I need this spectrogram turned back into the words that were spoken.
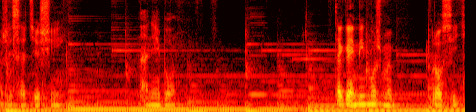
že sa teší na nebo. Tak aj my môžeme prosiť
